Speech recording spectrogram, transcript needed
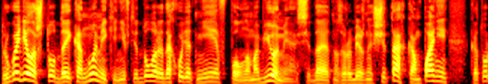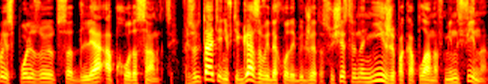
Другое дело, что до экономики нефтедоллары доходят не в полном объеме, оседают на зарубежных счетах компаний, которые используются для обхода санкций. В результате нефтегазовые доходы бюджета существенно ниже пока планов Минфина.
